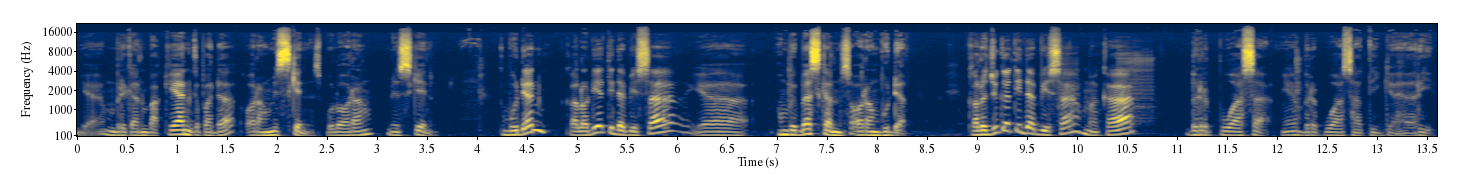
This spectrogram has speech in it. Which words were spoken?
ya memberikan pakaian kepada orang miskin 10 orang miskin. Kemudian kalau dia tidak bisa ya membebaskan seorang budak. Kalau juga tidak bisa maka berpuasa ya berpuasa tiga hari.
